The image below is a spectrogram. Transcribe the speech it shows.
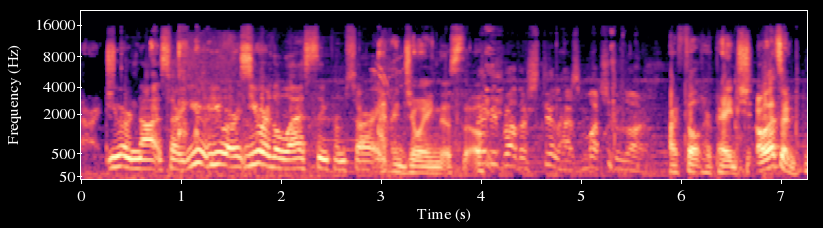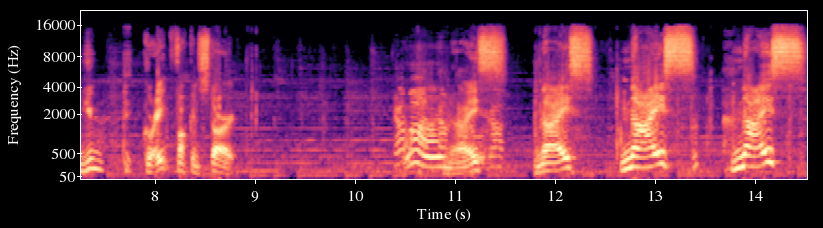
I'm sorry. You are not sorry. You you are you are the last thing from sorry. I'm enjoying this though. Baby brother still has much to learn. I felt her pain. She- Oh, that's a you great fucking start. Come on, Tartaruga. Nice, nice, nice, nice.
